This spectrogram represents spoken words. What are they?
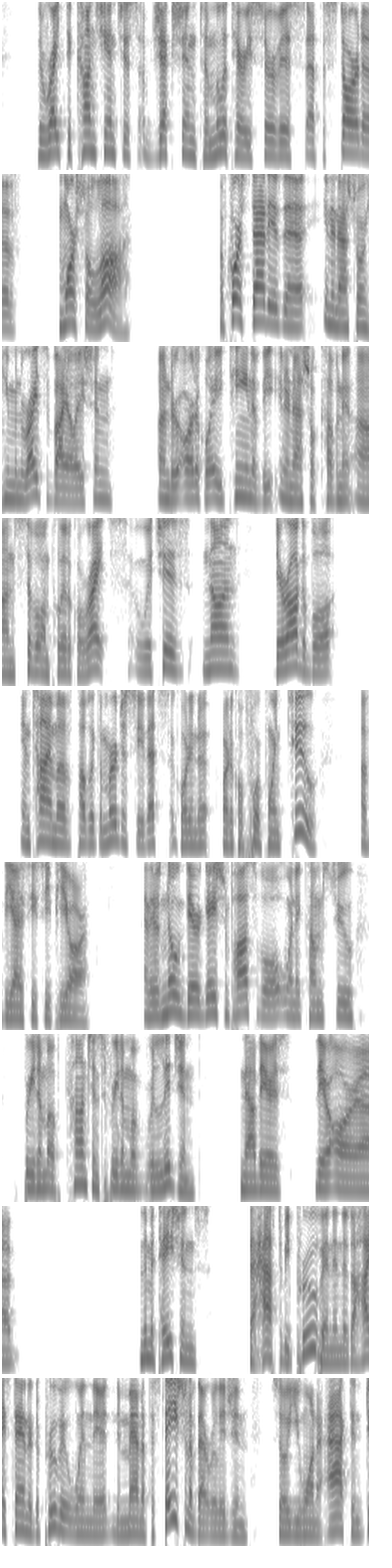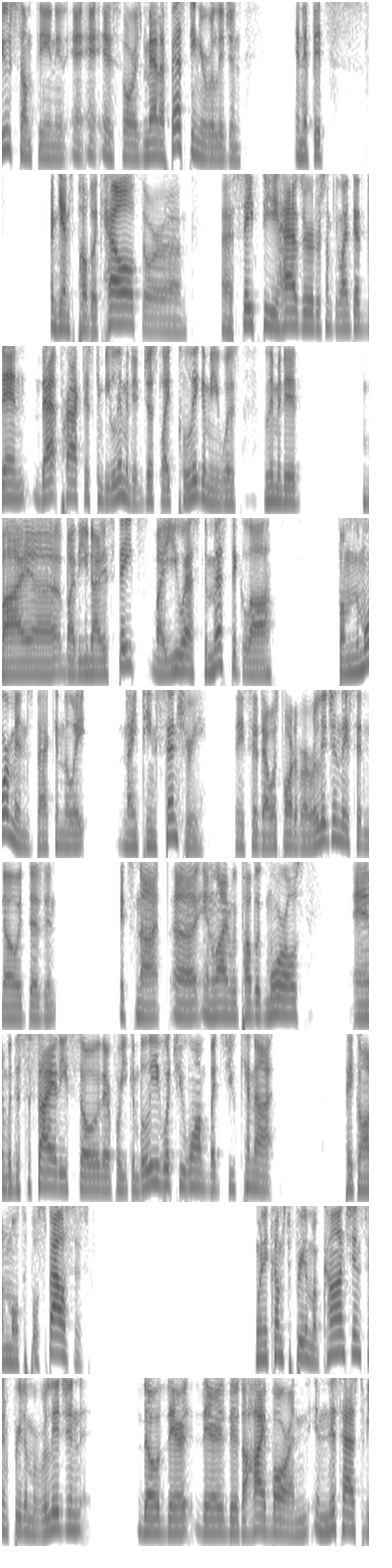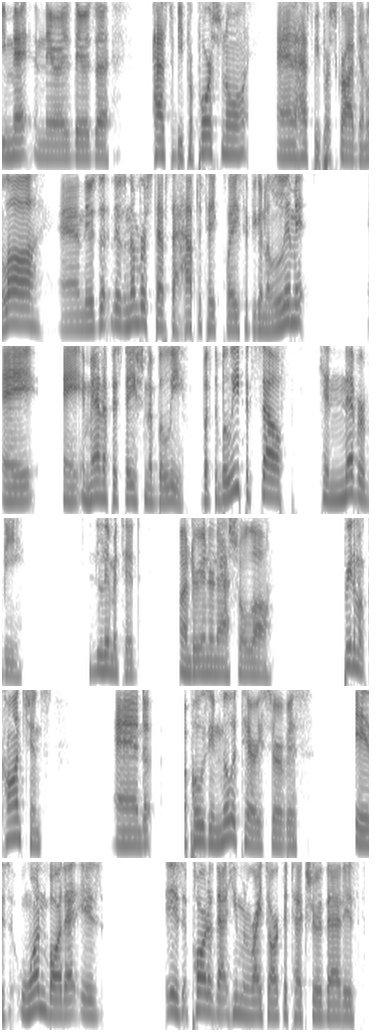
the right to conscientious objection to military service at the start of martial law. Of course, that is an international human rights violation under Article 18 of the International Covenant on Civil and Political Rights, which is non derogable in time of public emergency. That's according to Article 4.2 of the ICCPR. And there's no derogation possible when it comes to freedom of conscience, freedom of religion. Now, there's there are uh, limitations that have to be proven, and there's a high standard to prove it when the the manifestation of that religion. So you want to act and do something in, in, in, as far as manifesting your religion, and if it's against public health or a, a safety hazard or something like that, then that practice can be limited, just like polygamy was limited by uh, by the United States by U.S. domestic law from the Mormons back in the late 19th century. They said that was part of our religion. They said no, it doesn't. It's not uh, in line with public morals and with the society. So therefore, you can believe what you want, but you cannot take on multiple spouses. When it comes to freedom of conscience and freedom of religion, though there there's there's a high bar and, and this has to be met and there is there's a has to be proportional and it has to be prescribed in law and there's a, there's a number of steps that have to take place if you're going to limit a, a a manifestation of belief. But the belief itself can never be limited under international law. Freedom of conscience and opposing military service is one bar that is is part of that human rights architecture that is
